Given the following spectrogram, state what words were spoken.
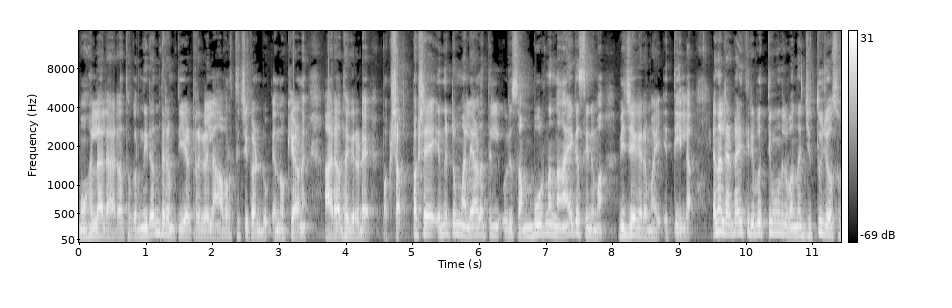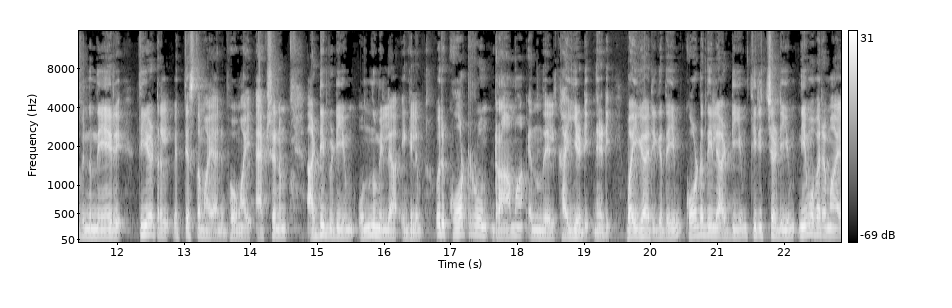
മോഹൻലാൽ ആരാധകർ നിരന്തരം തിയേറ്ററുകളിൽ ആവർത്തിച്ച് കണ്ടു എന്നൊക്കെയാണ് ആരാധകരുടെ പക്ഷം. പക്ഷേ എന്നിട്ടും മലയാളത്തിൽ ഒരു സമ്പൂർണ നായക സിനിമ വിജയകരമായി എത്തിയില്ല. എന്നാൽ രണ്ടായിരത്തി ഇരുപത്തി മൂന്നിൽ വന്ന ജിത്തു ജോസഫിന്റെ നേര് തിയേറ്ററിൽ വ്യത്യസ്തമായ അനുഭവമായി. ആക്ഷനും അടിപിടിയും ഒന്നുമില്ല എങ്കിലും ഒരു ക്വാർട്ടർ റൂം ഡ്രാമ എന്ന നിലയിൽ കയ്യടി നേടി. വൈകാരികതയും കോടതിയിലെ അടിയും തിരിച്ചടിയും നിയമപരമായ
